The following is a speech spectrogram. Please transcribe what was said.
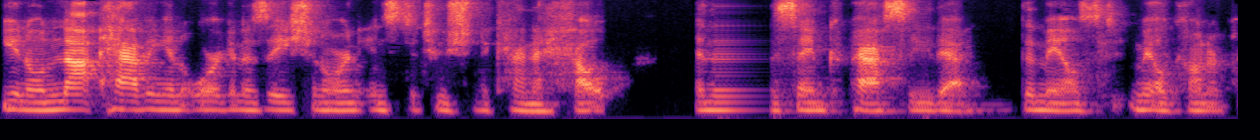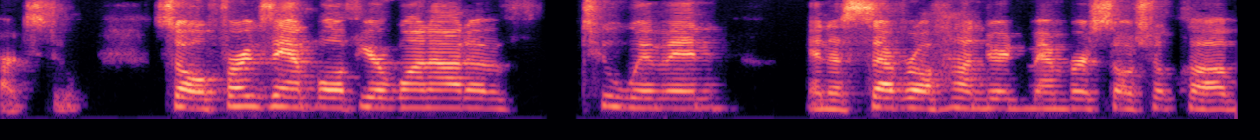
you know, not having an organization or an institution to kind of help in the same capacity that the males male counterparts do. So, for example, if you're one out of two women in a several hundred member social club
